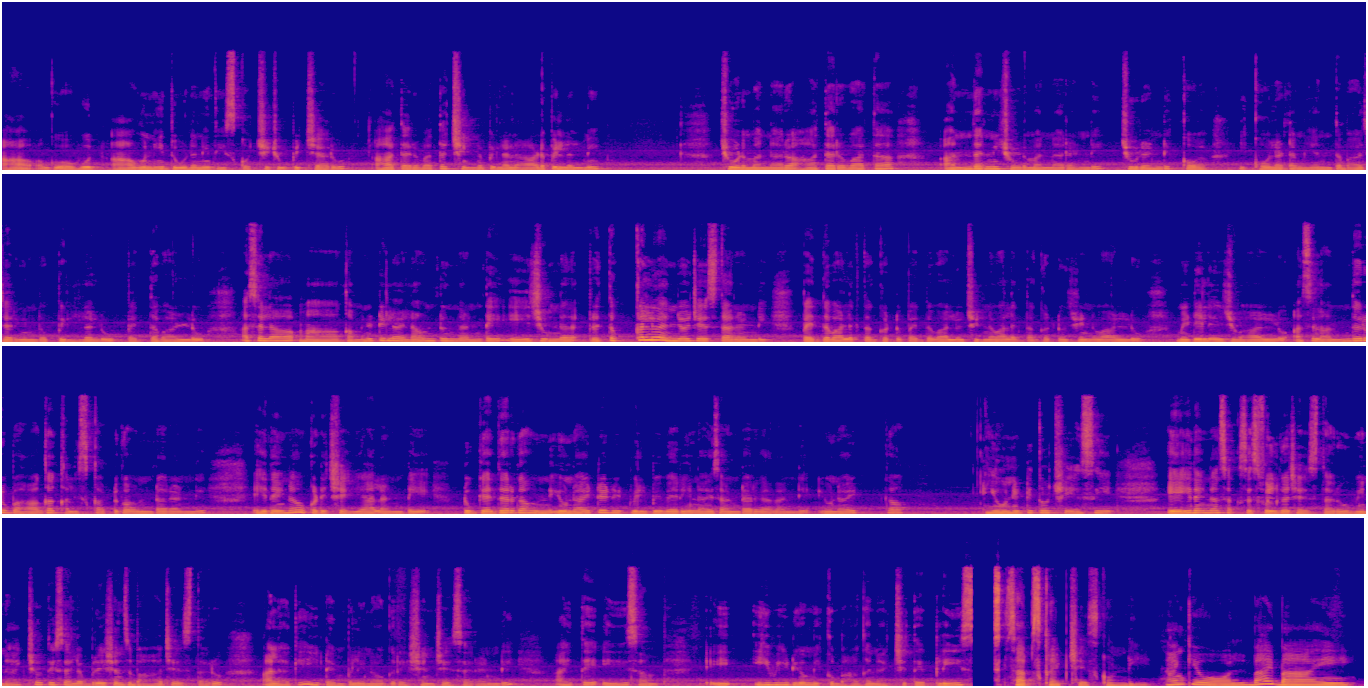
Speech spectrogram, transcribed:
ఆ గోవు ఆవుని దూడని తీసుకొచ్చి చూపించారు. ఆ తర్వాత చిన్నపిల్లల ఆడపిల్లల్ని చూడమన్నారు. ఆ తర్వాత అందరినీ చూడమన్నారండి. చూడండి కో ఈ కోలాటం ఎంత బాగా జరిగిందో పిల్లలు పెద్దవాళ్ళు. అసలు మా కమ్యూనిటీలో ఎలా ఉంటుందంటే ఏజ్ ఉన్న ప్రతి ఒక్కళ్ళు ఎంజాయ్ చేస్తారండి. పెద్దవాళ్ళకి తగ్గట్టు పెద్దవాళ్ళు చిన్నవాళ్ళకి తగ్గట్టు చిన్నవాళ్ళు మిడిల్ ఏజ్ వాళ్ళు. అసలు అందరూ బాగా కలిసికట్టుగా ఉంటారండి. ఏదైనా ఒకటి చెయ్యాలంటే టుగెదర్గా ఉండి united it will be very nice అంటారు కదండి. యునైట్గా యూనిటీతో చేసి ఏదైనా సక్సెస్ఫుల్గా చేస్తారు. వినాయక చవితి సెలబ్రేషన్స్ బాగా చేస్తారు. అలాగే ఈ టెంపుల్ ఇనాగరేషన్ చేశారండి. అయితే ఈ సం ఈ ఈ వీడియో మీకు బాగా నచ్చితే ప్లీజ్ సబ్స్క్రైబ్ చేసుకోండి. Thank you all. Bye bye.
